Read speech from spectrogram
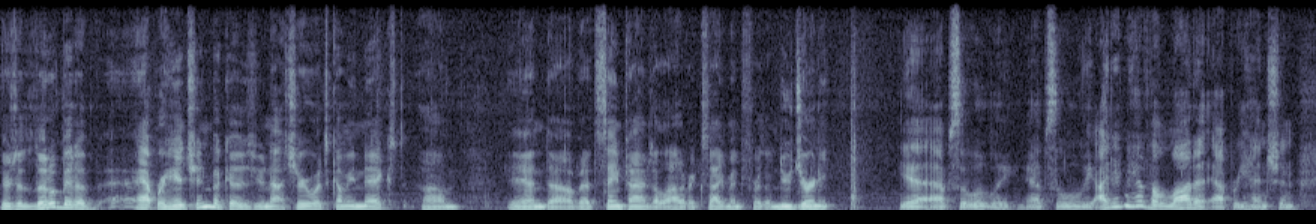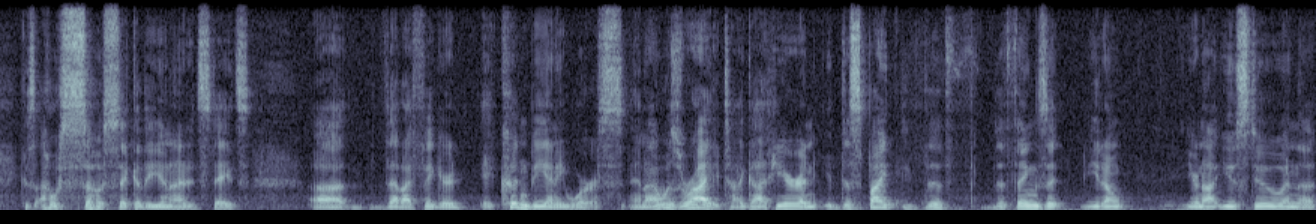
there's a little bit of apprehension because you're not sure what's coming next, um, and uh, but at the same time, there's a lot of excitement for the new journey. Yeah, absolutely, absolutely. I didn't have a lot of apprehension because I was so sick of the United States uh, that I figured it couldn't be any worse, and I was right. I got here, and despite the the things that you don't, you're not used to, and the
